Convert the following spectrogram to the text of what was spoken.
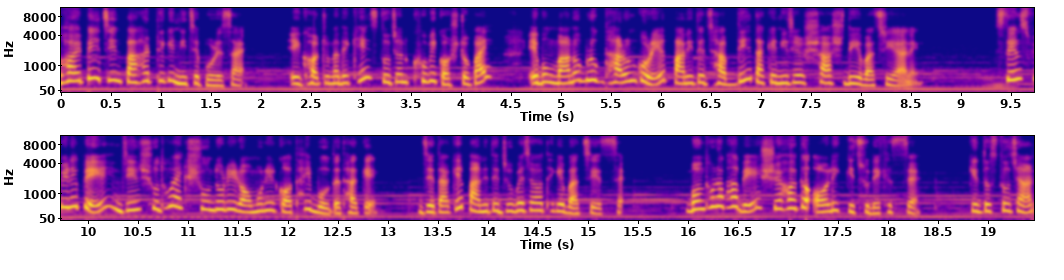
ভয় পেয়ে জিন পাহাড় থেকে নিচে পড়ে যায়। এই ঘটনা দেখে স্তুজান খুবই কষ্ট পায় এবং মানব রূপ ধারণ করে পানিতে ঝাঁপ দিয়ে তাকে নিজের শ্বাস দিয়ে বাঁচিয়ে আনে। সেন্স ফিরে পেয়ে জিন শুধু এক সুন্দরী রমণীর কথাই বলতে থাকে, যে তাকে পানিতে ডুবে যাওয়া থেকে বাঁচিয়েছে। বন্ধুরা ভাবে, সে হয়তো অলিক কিছু দেখেছে, কিন্তু স্তুজান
